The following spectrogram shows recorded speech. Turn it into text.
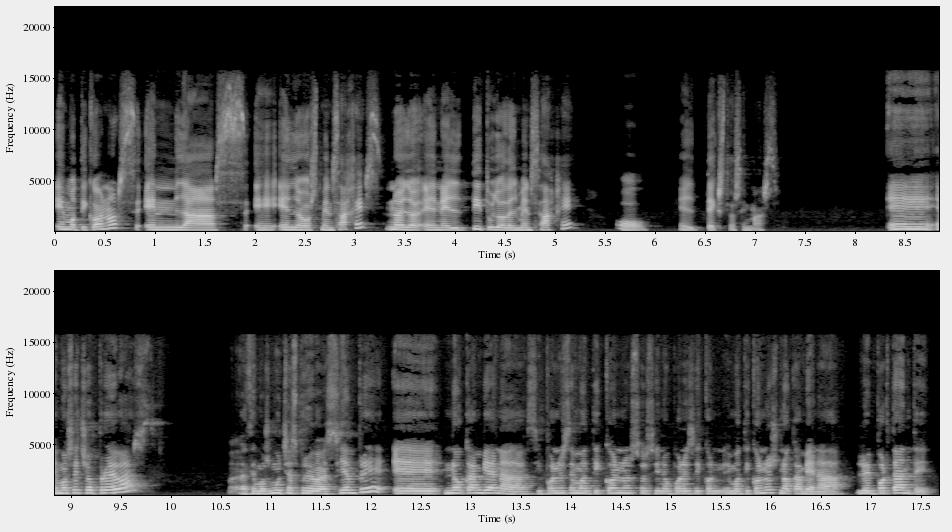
¿Emoticonos en, las, eh, en los mensajes? ¿No en el título del mensaje o el texto sin más? Eh, hemos hecho pruebas, hacemos muchas pruebas siempre, no cambia nada. Si pones emoticonos o si no pones emoticonos, no cambia nada. Lo importante,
